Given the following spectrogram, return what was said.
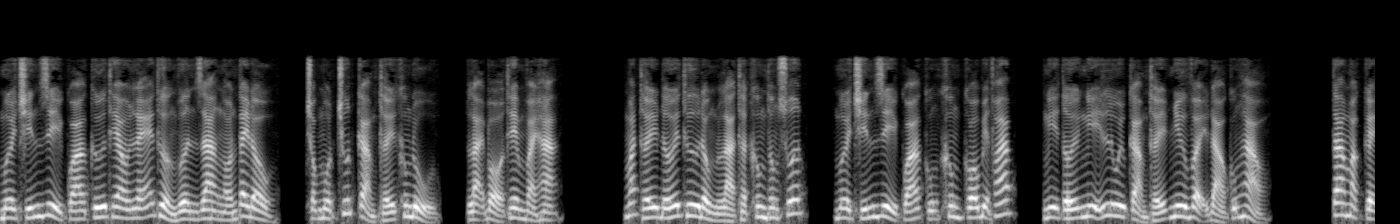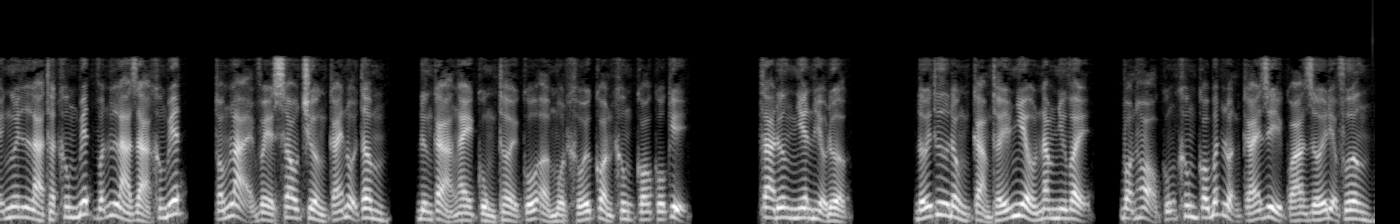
19 gì quá cứ theo lẽ thường vươn ra ngón tay đầu, chọc một chút cảm thấy không đủ, lại bỏ thêm vài hạ. Mắt thấy đới thư đồng là thật không thông suốt, 19 gì quá cũng không có biện pháp, nghĩ tới nghĩ lui cảm thấy như vậy đảo cũng hảo. Ta mặc kệ ngươi là thật không biết vẫn là giả không biết, tóm lại về sau trường cái nội tâm, đừng cả ngày cùng thời cố ở một khối còn không có cố kỵ. Ta đương nhiên hiểu được. Đới thư đồng cảm thấy nhiều năm như vậy, bọn họ cũng không có bất luận cái gì quá giới địa phương.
